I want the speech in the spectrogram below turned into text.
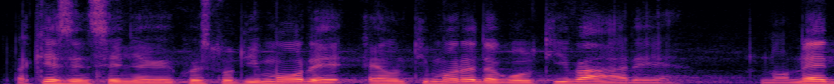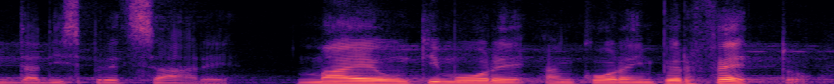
La Chiesa insegna che questo timore è un timore da coltivare, non è da disprezzare, ma è un timore ancora imperfetto.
